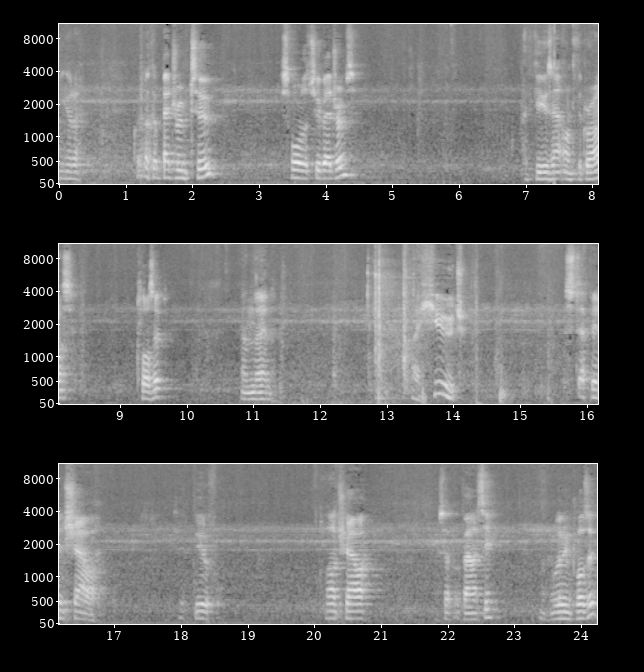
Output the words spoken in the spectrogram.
We've got a quick look at bedroom two. Smaller of the two bedrooms. With views out onto the grass. Closet. And then a huge step-in shower. Beautiful. Large shower, separate vanity, living closet.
